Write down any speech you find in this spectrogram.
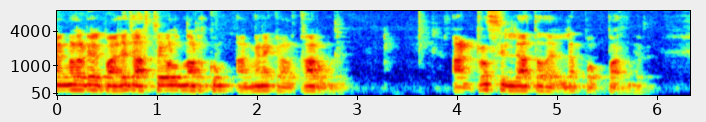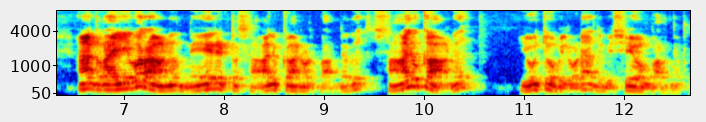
ഞങ്ങളുടെ പല ചർച്ചകളും നടക്കും അങ്ങനെ കേൾക്കാറുണ്ട്. അഡ്രസ്സ് ഇല്ലാത്തതല്ല ഇപ്പോൾ പറഞ്ഞത്. ആ ഡ്രൈവറാണ് നേരിട്ട് ഷാലുഖാനോട് പറഞ്ഞത്. ഷാലുഖാണ് യൂട്യൂബിലൂടെ അത് വിഷയവും പറഞ്ഞത്.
